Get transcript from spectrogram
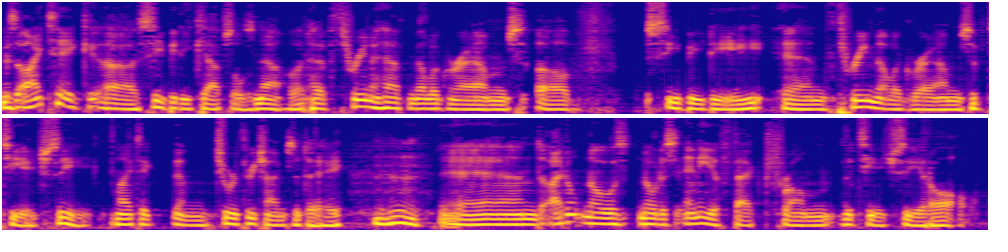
Because I take uh, CBD capsules now that have three and a half milligrams of CBD and three milligrams of THC. And I take them two or three times a day, and I don't know, notice any effect from the THC at all.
